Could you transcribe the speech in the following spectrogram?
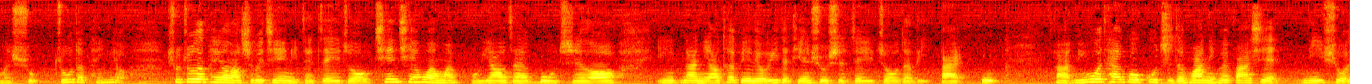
们属猪的朋友。属猪的朋友，老师会建议你在这一周千千万万不要再固执喽。因那你要特别留意的天数是这一周的礼拜五啊。你如果太过固执的话，你会发现你所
